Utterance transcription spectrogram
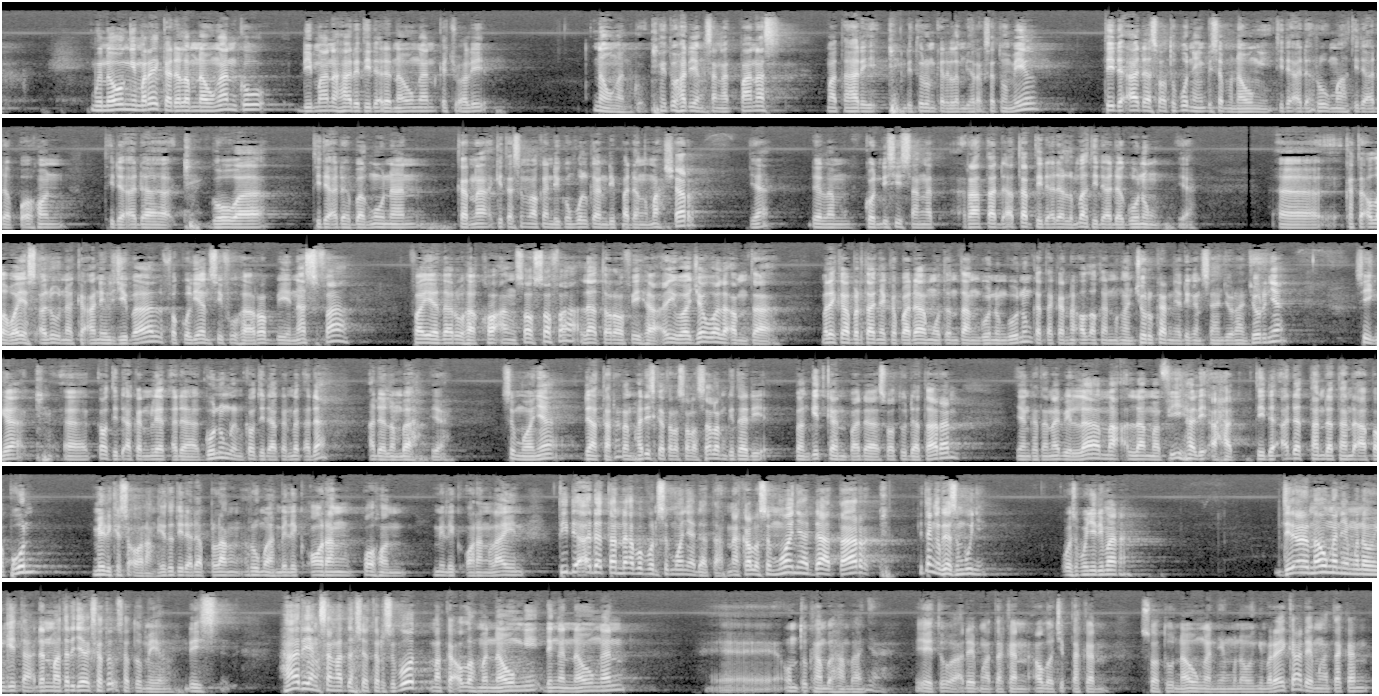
menaungi mereka dalam naunganku di mana hari tidak ada naungan kecuali naunganku. Itu hari yang sangat panas, matahari diturunkan dalam jarak satu mil, tidak ada sesuatu pun yang bisa menaungi, tidak ada rumah, tidak ada pohon, tidak ada goa, tidak ada bangunan karena kita semua akan dikumpulkan di padang mahsyar ya dalam kondisi sangat rata datar tidak ada lembah tidak ada gunung ya. Uh, kata Allah wa yas'alunaka 'anil jibal faqul yansifuha rabbi nasfa fayadharuha qa'an safsafa la tara fiha iwaja wala amta. Mereka bertanya kepadamu tentang gunung-gunung katakanlah Allah akan menghancurkannya dengan sehancur-hancurnya sehingga uh, kau tidak akan melihat ada gunung dan kau tidak akan melihat ada ada lembah ya Semuanya datar. Dalam hadis kata Rasulullah SAW kita dibangkitkan pada suatu dataran yang kata Nabi la ma'lama fiha li ahad. Tidak ada tanda-tanda apa pun milik seseorang. Itu tidak ada pelang rumah milik orang, pohon milik orang lain. Tidak ada tanda apa pun, semuanya datar. Nah kalau semuanya datar, kita nggak bisa sembunyi. Oh sembunyi di mana? Tidak ada naungan yang menaungi kita dan materi jarak satu satu mil. Di hari yang sangat dahsyat tersebut, maka Allah menaungi dengan naungan eh, untuk hamba-hambanya. Yaitu ada yang mengatakan Allah ciptakan suatu naungan yang menaungi mereka, ada yang mengatakan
